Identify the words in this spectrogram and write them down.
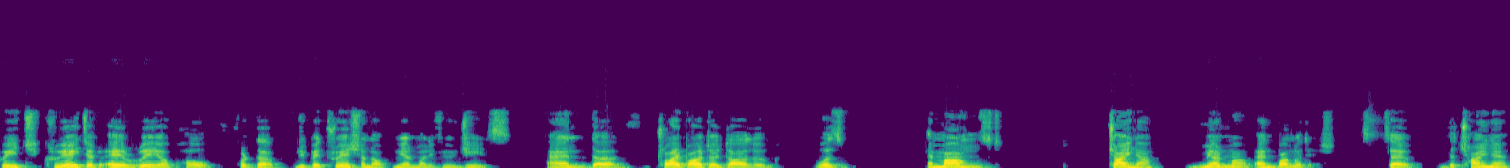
which created a ray of hope for the repatriation of Myanmar refugees. And the tripartite dialogue was amongst China, Myanmar, and Bangladesh. So the China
